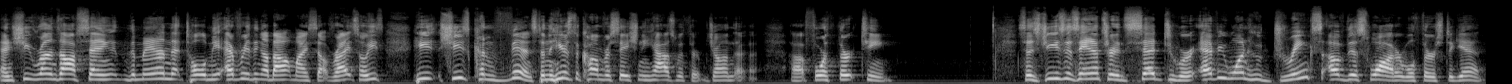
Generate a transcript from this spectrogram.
and she runs off saying, The man that told me everything about myself, right? So he's, he, she's convinced. And here's the conversation he has with her, John uh, uh, 4 13 says Jesus answered and said to her, Everyone who drinks of this water will thirst again.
